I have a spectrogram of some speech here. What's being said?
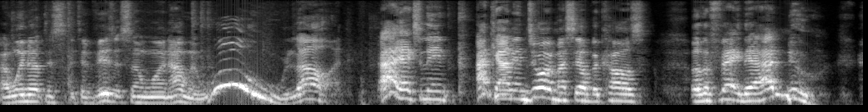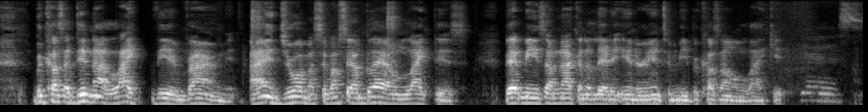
I went up to, to visit someone. I went, woo, Lord. I actually, I kind of enjoyed myself because of the fact that I knew, because I did not like the environment. I enjoyed myself. I said, I'm glad I don't like this. That means I'm not going to let it enter into me because I don't like it. Yes.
